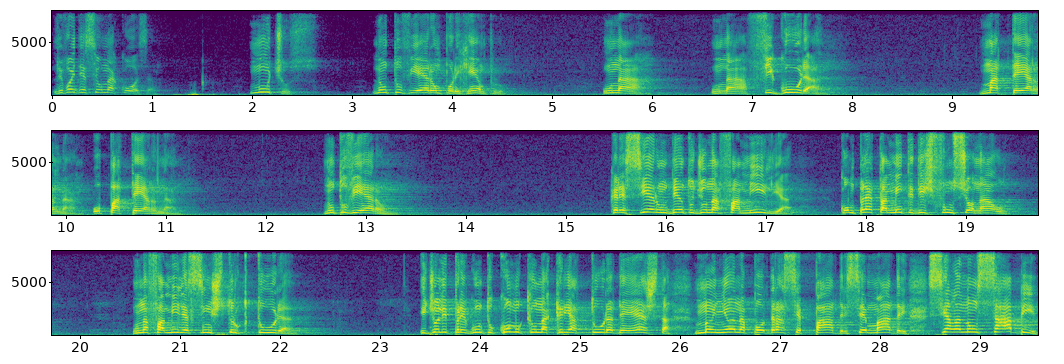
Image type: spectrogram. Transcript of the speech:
Lhe vou dizer uma coisa. Muitos não tiveram, por exemplo, uma uma figura materna ou paterna. Não tiveram. Cresceram dentro de uma família completamente disfuncional. Uma família sem estrutura. E eu lhe pergunto como que uma criatura desta manhã poderá ser padre, ser madre, se ela não sabe,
